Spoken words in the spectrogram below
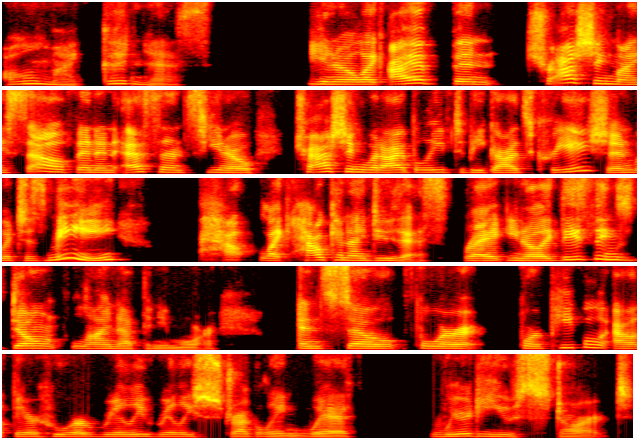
"Oh my goodness." You know, like I have been trashing myself and in essence, you know, trashing what I believe to be God's creation, which is me how like how can i do this right you know like these things don't line up anymore and so for for people out there who are really, really struggling with where do you start?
